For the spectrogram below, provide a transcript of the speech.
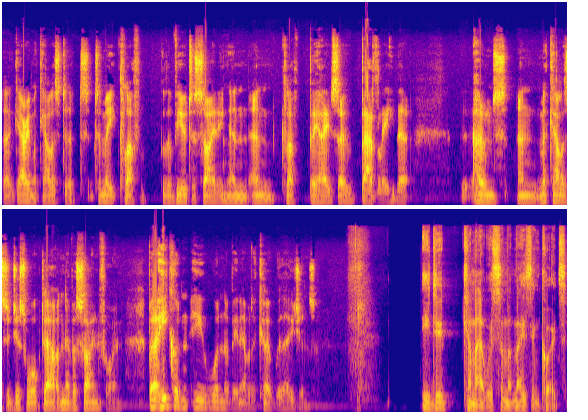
uh, Gary McAllister t- to meet Clough with a view to signing, and, and Clough behaved so badly that Holmes and McAllister just walked out and never signed for him. But he couldn't, he wouldn't have been able to cope with agents. He did come out with some amazing quotes,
